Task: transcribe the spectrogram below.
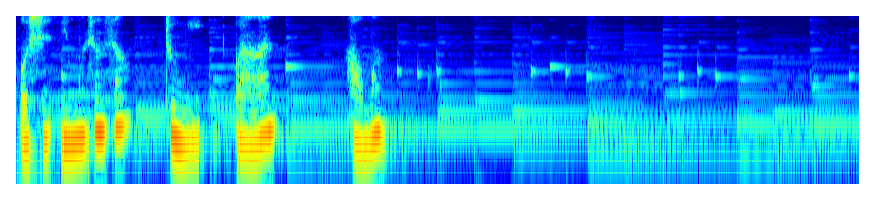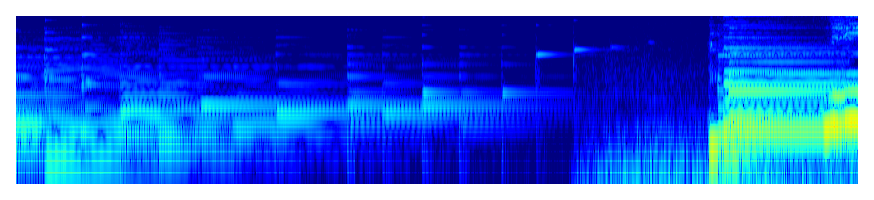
我是柠檬香香，祝你晚安，好梦。肩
